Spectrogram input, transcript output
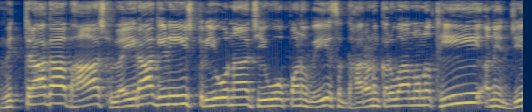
વિત્રાગા વૈરાગીણી વૈરાગિણી સ્ત્રીઓના જેવો પણ વેશ ધારણ કરવાનો નથી અને જે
